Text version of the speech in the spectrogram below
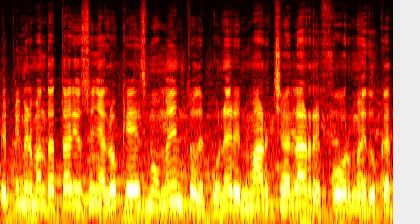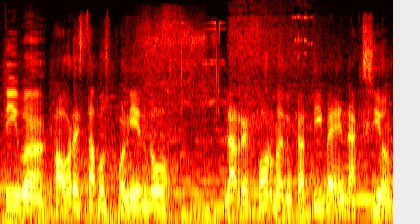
El primer mandatario señaló que es momento de poner en marcha la reforma educativa. Ahora estamos poniendo la reforma educativa en acción,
